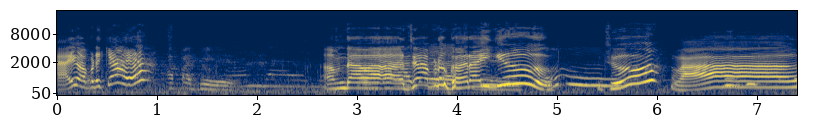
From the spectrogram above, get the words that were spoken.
આવ્યું આપણે ક્યાં આયા અમદાવાદ. જો આપણું ઘર આવી ગયું. જો વાવ.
